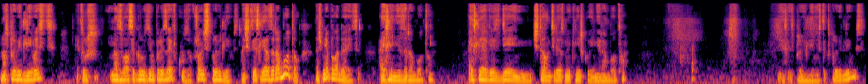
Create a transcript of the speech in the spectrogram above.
Но справедливость, это уж назвался груздем полезая в кузов. Что значит справедливость? Значит, если я заработал, значит, мне полагается. А если не заработал? А если я весь день читал интересную книжку и не работал? Если справедливость, так справедливость,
